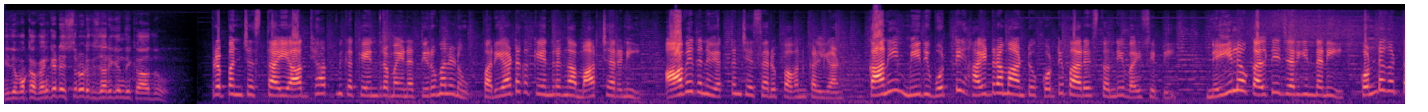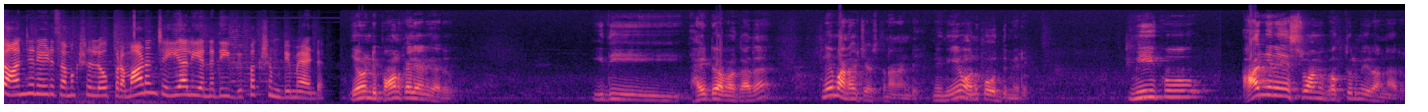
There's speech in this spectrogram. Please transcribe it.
ఇది ఒక వెంకటేశ్వరుడికి జరిగింది కాదు. ప్రపంచ స్థాయి ఆధ్యాత్మిక కేంద్రమైన తిరుమలను పర్యాటక కేంద్రంగా మార్చారని ఆవేదన వ్యక్తం చేశారు పవన్ కళ్యాణ్. కానీ మీది ఒట్టి హైడ్రామా అంటూ కొట్టిపారేస్తోంది వైసీపీ. నెయ్యిలో కల్తీ జరిగిందని కొండగట్టు ఆంజనేయుడి సమక్షంలో ప్రమాణం చెయ్యాలి అన్నది విపక్షం డిమాండ్. ఏమండి పవన్ కళ్యాణ్ గారు? ఇది హైడ్రామా కాదా? నేను మనవి చేస్తున్నానండి. నేనేం అనుకోవద్దు మీరు. మీకు ఆంజనేయ స్వామి భక్తులు మీరు అన్నారు.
